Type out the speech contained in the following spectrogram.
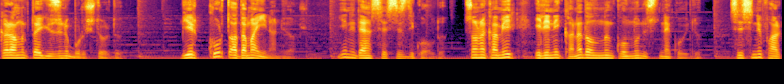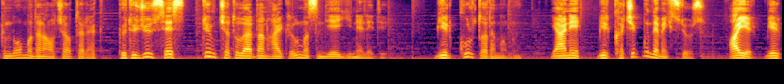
karanlıkta yüzünü buruşturdu. Bir kurt adama inanıyor. Yeniden sessizlik oldu. Sonra Kamil elini Kanadalı'nın kolunun üstüne koydu. Sesini farkında olmadan alçaltarak kötücül ses tüm çatılardan haykırılmasın diye yineledi. Bir kurt adamı mı? Yani bir kaçık mı demek istiyorsun? Hayır, bir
